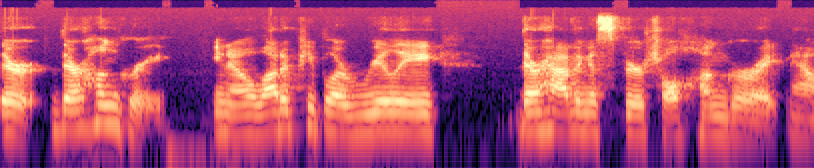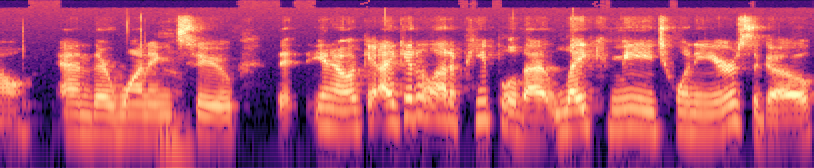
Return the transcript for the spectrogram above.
they're they're hungry. You know a lot of people are really they're having a spiritual hunger right now and they're wanting yeah. to you know i get a lot of people that like me 20 years ago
